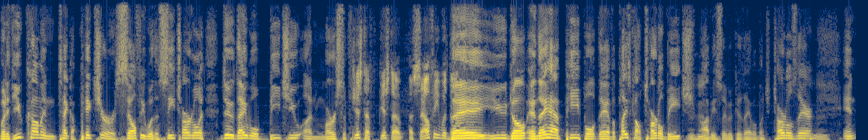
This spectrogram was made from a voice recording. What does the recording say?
But if you come and take a picture or a selfie with a sea turtle, dude, they will beat you unmercifully. Just a just a, a selfie with the They you don't, and they have people. They have a place called Turtle Beach, Mm-hmm. obviously because they have a bunch of turtles there, and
